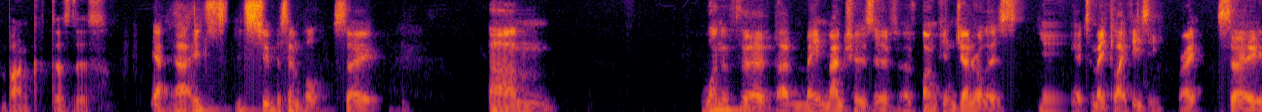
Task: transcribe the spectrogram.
Bunq does this yeah, uh, it's it's super simple. So, um, one of the uh, main mantras of, of Bunq in general is you know to make life easy, right? So,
